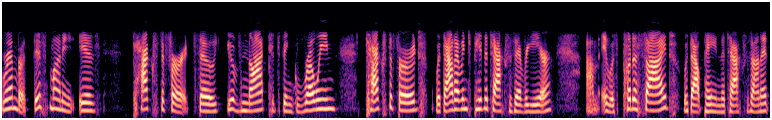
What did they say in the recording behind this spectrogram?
Remember, this money is tax deferred. So you have not, it's been growing tax deferred without having to pay the taxes every year. Um, it was put aside without paying the taxes on it.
